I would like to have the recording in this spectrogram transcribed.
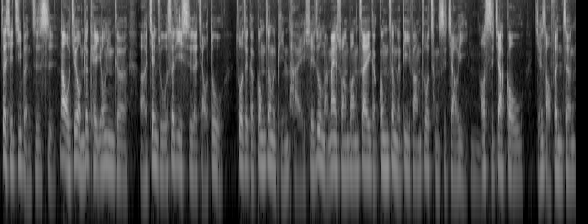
这些基本知识。那我觉得我们就可以用一个呃建筑设计师的角度做这个公正的平台，协助买卖双方在一个公正的地方做诚实交易，然后实价购物，减少纷争。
